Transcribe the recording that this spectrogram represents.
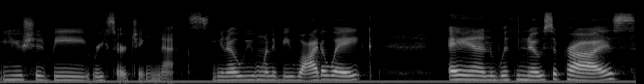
you should be researching next? You know, we want to be wide awake and with no surprise.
